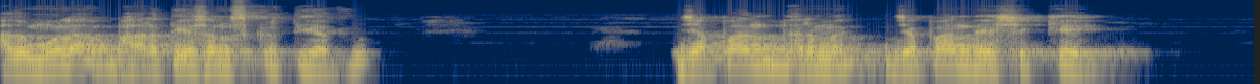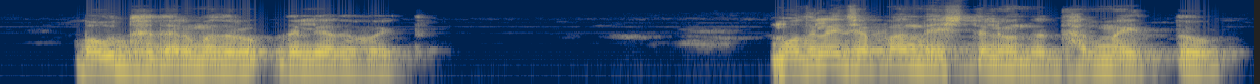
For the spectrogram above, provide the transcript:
ಅದು ಮೂಲ ಭಾರತೀಯ ಸಂಸ್ಕೃತಿ ಅದು. ಜಪಾನ್ ಧರ್ಮ, ಜಪಾನ್ ದೇಶಕ್ಕೆ ಬೌದ್ಧ ಧರ್ಮದ ರೂಪದಲ್ಲಿ ಅದು ಹೋಯಿತು. ಮೊದಲೇ ಜಪಾನ್ ದೇಶದಲ್ಲಿ ಒಂದು ಧರ್ಮ ಇತ್ತು,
